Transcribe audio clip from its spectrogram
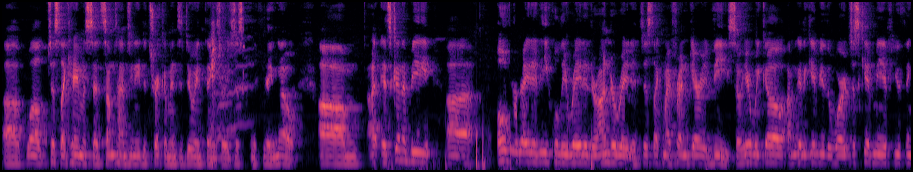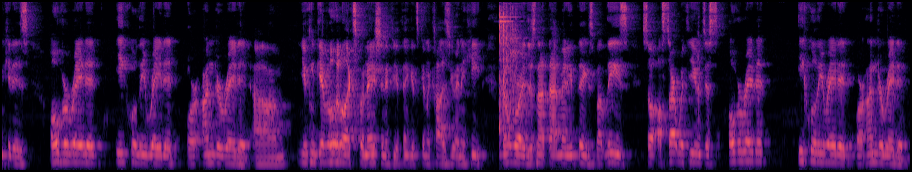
uh, well, just like Hamish said, sometimes you need to trick him into doing things, or he's just going to say no. Um, it's going to be uh, overrated, equally rated, or underrated, just like my friend Gary Vee. So here we go. I'm going to give you the word. Just give me if you think it is overrated, equally rated, or underrated. Um, you can give a little explanation if you think it's going to cause you any heat. Don't worry, there's not that many things. But Lise, so I'll start with you. Just overrated, equally rated, or underrated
